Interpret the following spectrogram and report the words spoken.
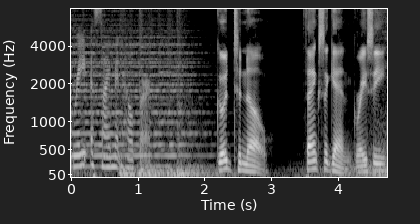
Great Assignment Helper. Good to know. Thanks again, Gracie.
